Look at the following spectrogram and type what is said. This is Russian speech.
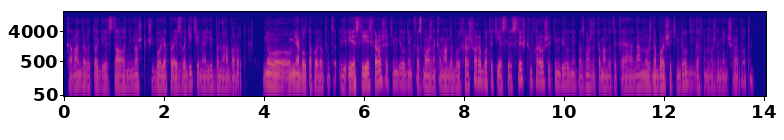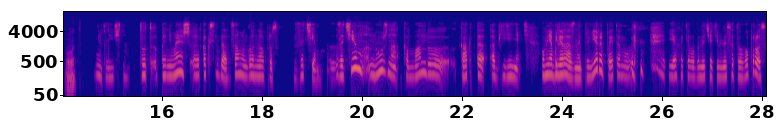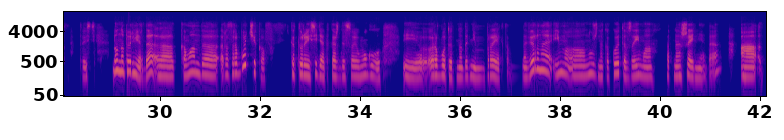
команда в итоге стала немножко чуть более производительной, либо наоборот. Ну, у меня был такой опыт. Если есть хороший тимбилдинг, возможно, команда будет хорошо работать. Если слишком хороший тимбилдинг, возможно, команда такая, нам нужно больше тимбилдингов, нам нужно меньше работы. Вот. Отлично. Тут, понимаешь, э, как всегда, самый главный вопрос. Зачем? Зачем нужно команду как-то объединять? У меня были разные примеры, поэтому я хотела бы начать именно с этого вопроса. То есть, ну, например, да, э, команда разработчиков, которые сидят каждый в своем углу и работают над одним проектом, наверное, им э, нужно какое-то взаимоотношение, да? А,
